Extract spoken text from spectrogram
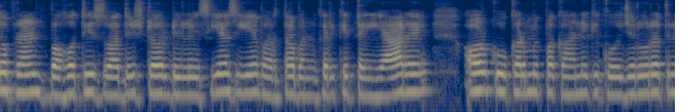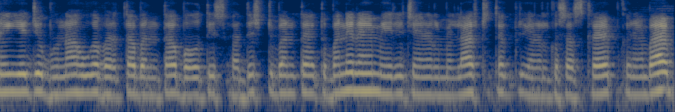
तो फ्रेंड्स, बहुत ही स्वादिष्ट और डिलीशियस ये भरता बनकर के तैयार है और कुकर में पकाने की कोई ज़रूरत नहीं है। जो भुना हुआ भरता बनता, बहुत ही स्वादिष्ट बनता है। तो बने रहें मेरे चैनल में। लास्ट तक चैनल को सब्सक्राइब करें। बाय बाय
